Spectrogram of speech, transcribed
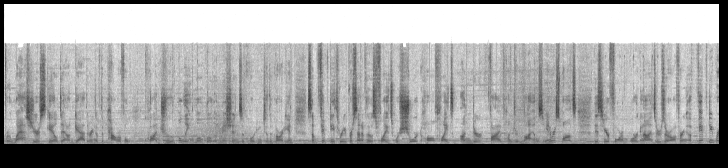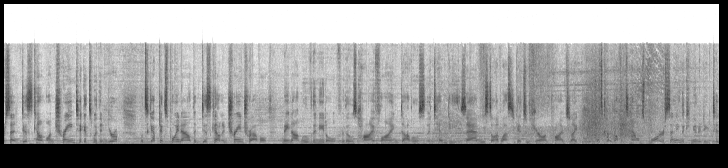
for last year's scaled down gathering of the powerful quadrupling local emissions, according to The Guardian. Some 53% of those flights were short haul flights under 500 miles. In response, this year forum organizers are offering a 50% discount on train tickets within Europe, but skeptics point out that discounted train travel may not move the needle for those high flying Davos attendees. And we still have lots to get to here on Prime tonight. What's cutting off the town's water, sending the community to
